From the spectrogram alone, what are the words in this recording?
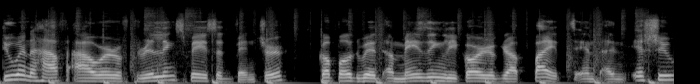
two and a half hour of thrilling space adventure coupled with amazingly choreographed fights and an issue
